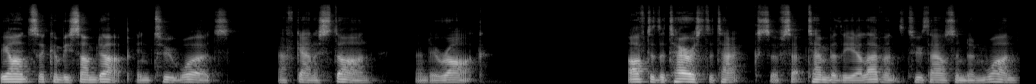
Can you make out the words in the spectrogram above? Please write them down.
The answer can be summed up in two words Afghanistan and Iraq. After the terrorist attacks of September the 11th, 2001,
